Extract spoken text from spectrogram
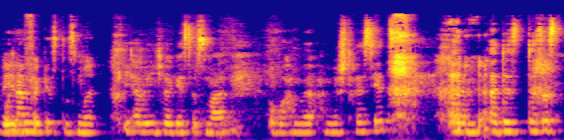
Wehe, und dann, vergisst das mal. Ja, ich vergesse das mal. Oh, haben wir, haben wir Stress jetzt? ähm, äh, das, das ist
